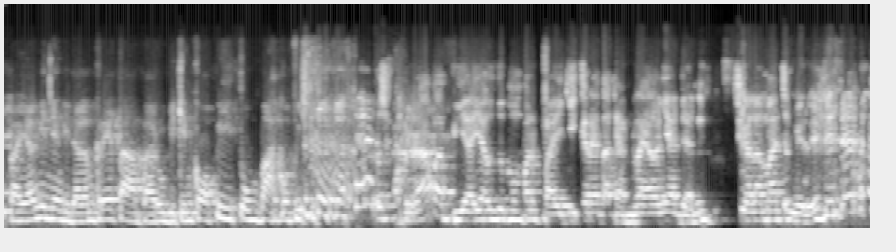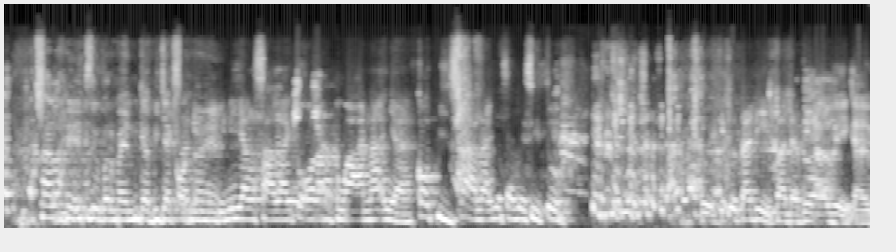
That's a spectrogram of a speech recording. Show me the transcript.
bayangin yang di dalam kereta baru bikin kopi tumpah kopi. Terus berapa biaya untuk memperbaiki kereta dan relnya dan segala macam itu. ya. Salah ya Superman gak Oh, bijaksana ya. ini, ini yang salah itu orang tua anaknya. Kok bisa anaknya sampai situ? Tuh, itu tadi David. KW, KW.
